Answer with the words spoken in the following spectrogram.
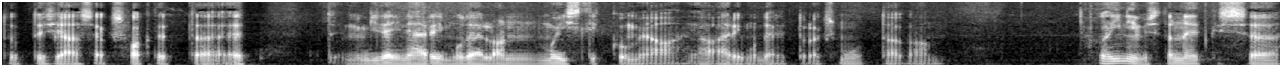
osutub tõsiasjaks fakt, et, et mingi teine ärimudel on mõistlikum ja, ja ärimudelit tuleks muuta, aga aga inimesed on need, kes äh,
